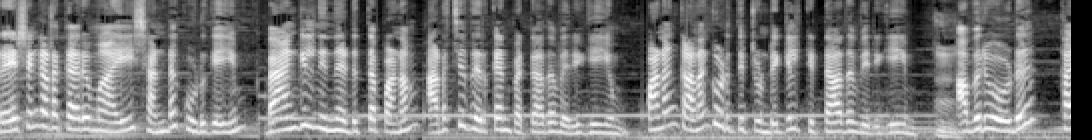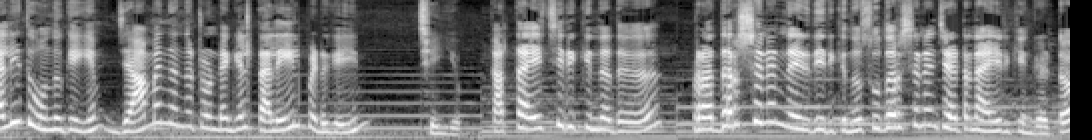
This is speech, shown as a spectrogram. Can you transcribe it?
റേഷൻ കടക്കാരുമായി ശണ്ട കൂടുകയും ബാങ്കിൽ നിന്ന് എടുത്ത പണം അടച്ചു തീർക്കാൻ പറ്റാതെ വരികയും പണം കണം കൊടുത്തിട്ടുണ്ടെങ്കിൽ കിട്ടാതെ വരികയും അവരോട് കലി തോന്നുകയും ജാമ്യം നിന്നിട്ടുണ്ടെങ്കിൽ തലയിൽ പെടുകയും ചെയ്യും. കത്തയച്ചിരിക്കുന്നത് പ്രദർശനം എഴുതിയിരിക്കുന്നു സുദർശനൻ ചേട്ടനായിരിക്കും കേട്ടോ.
